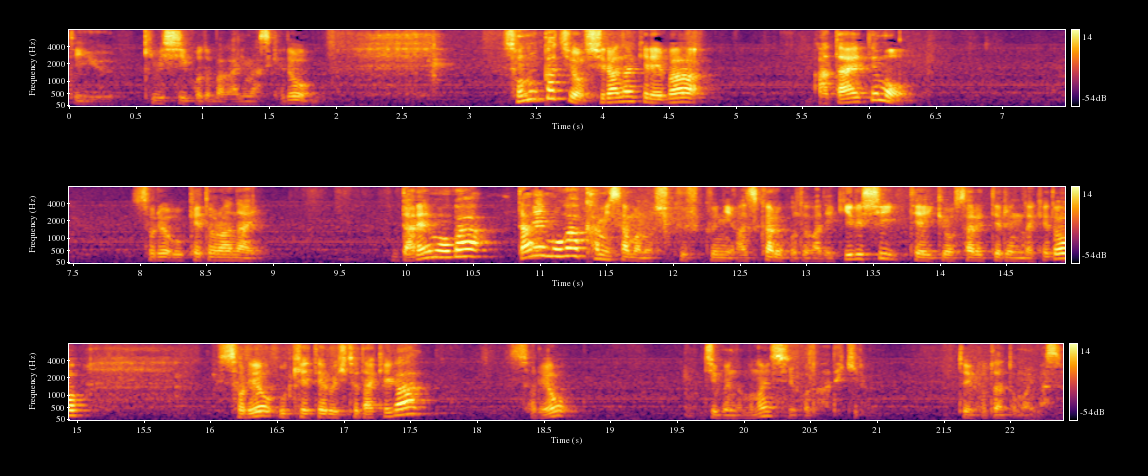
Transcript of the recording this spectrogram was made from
ていう厳しい言葉がありますけどその価値を知らなければ与えてもそれを受け取らない。誰もが誰もが神様の祝福に預かることができるし提供されてるんだけどそれを受け取る人だけがそれを自分のものにすることができる。ということだと思います。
